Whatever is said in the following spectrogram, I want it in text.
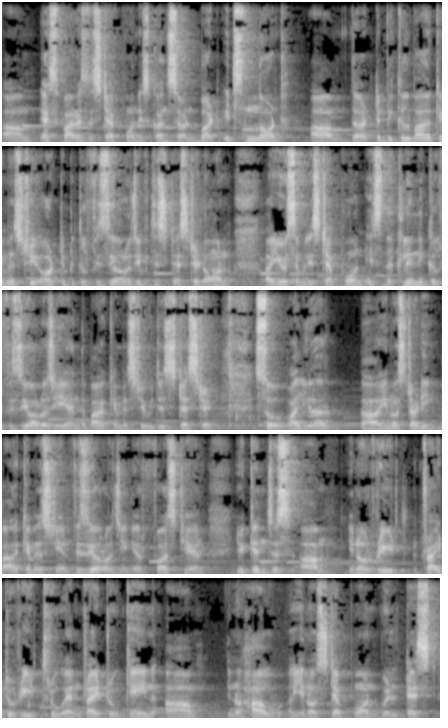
um, as far as the step one is concerned. But it's not um, the typical biochemistry or typical physiology which is tested on uh, USMLE step one. It's the clinical physiology and the biochemistry which is tested. So while you are uh, you know studying biochemistry and physiology in your first year you can just um, you know read try to read through and try to gain um, you know how uh, you know step one will test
